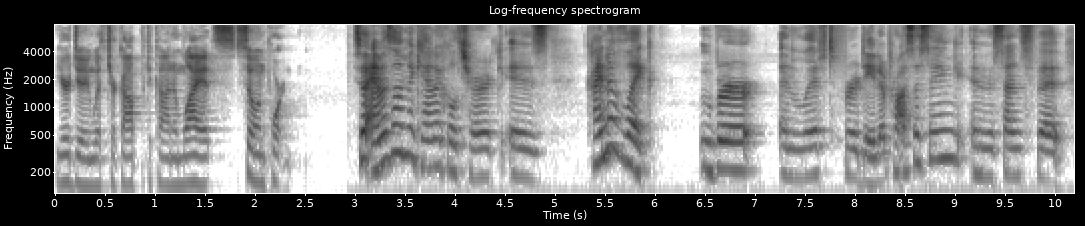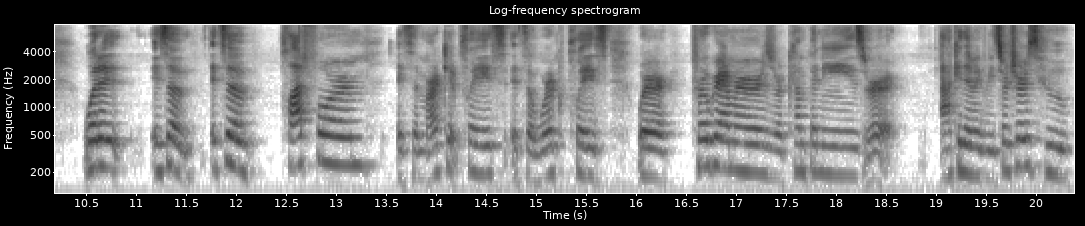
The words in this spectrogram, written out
you're doing with Turkopticon and why it's so important. So, Amazon Mechanical Turk is kind of like Uber and Lyft for data processing in the sense that what it is a it's a platform, it's a marketplace, it's a workplace where programmers or companies or academic researchers who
